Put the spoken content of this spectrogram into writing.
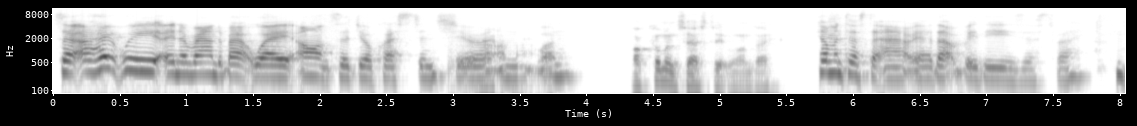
so I hope we, in a roundabout way, answered your question, Stuart, on that one. I'll come and test it one day. Come and test it out. Yeah, that would be the easiest way.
